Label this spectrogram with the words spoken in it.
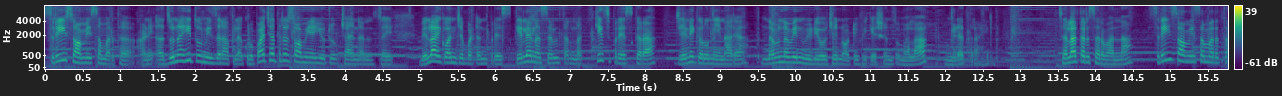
श्री स्वामी समर्थ. आणि अजूनही तुम्ही जर आपल्या कृपाछत्र स्वामी या यूट्यूब चॅनलचे बेल आयकॉनचे बटन प्रेस केले नसेल तर नक्कीच प्रेस करा जेणेकरून येणाऱ्या नवनवीन व्हिडिओचे नोटिफिकेशन तुम्हाला मिळत राहील. चला तर सर्वांना श्री स्वामी समर्थ.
